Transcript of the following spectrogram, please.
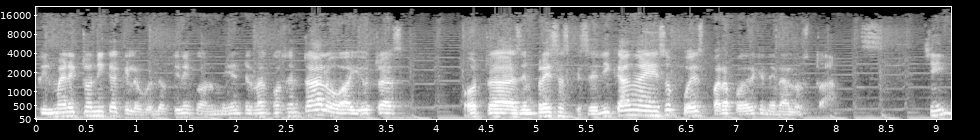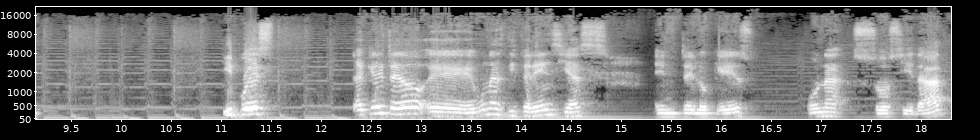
firma electrónica que lo, obtiene con, mediante el Banco Central o hay otras, otras empresas que se dedican a eso, pues, para poder generar los trámites. ¿Sí? Y pues, aquí he traído eh, unas diferencias entre lo que es una sociedad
